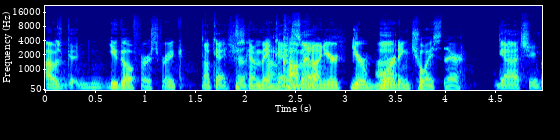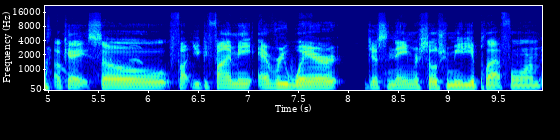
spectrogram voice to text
I was. You go first, freak. Okay, sure. Just gonna make okay, a comment so- on your your uh, wording choice there. Got you. Okay, so fi- you can find me everywhere. Just name your social media platform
